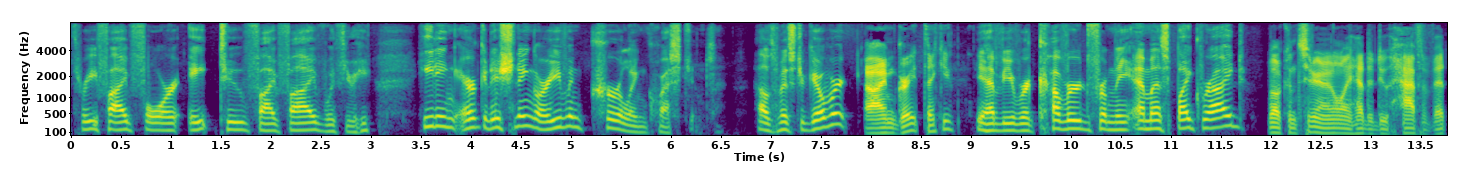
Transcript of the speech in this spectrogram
354 8255 with your heating, air conditioning, or even curling questions. How's Mr. Gilbert? I'm great, thank you. You have you recovered from the MS bike ride? Well, considering I only had to do half of it,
